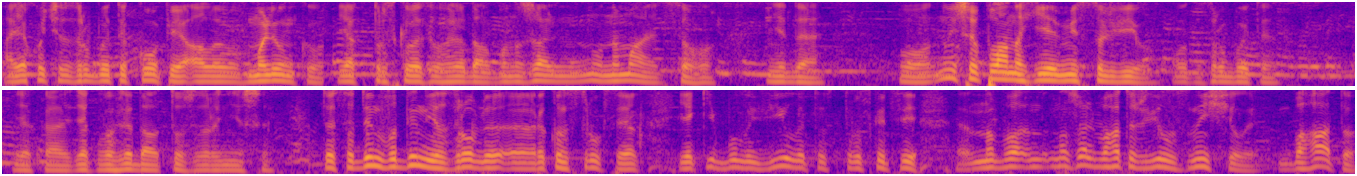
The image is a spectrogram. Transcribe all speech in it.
А я хочу зробити копію, але в малюнку, як Трускавець виглядав, бо, на жаль, ну, немає цього ніде. О, ну і ще в планах є місто Львів от, зробити, яка, як виглядав теж раніше. Тобто один в один я зроблю е, реконструкцію, як, які були віли тут трускавці. Е, На, ба- на жаль, багато ж віл знищили. Багато.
